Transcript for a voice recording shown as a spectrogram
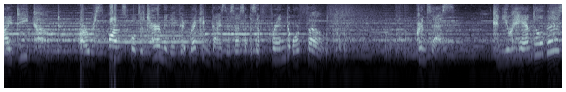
ID code. Our response will determine if it recognizes us as a friend or foe. Princess, can you handle this?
